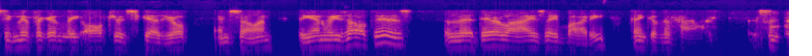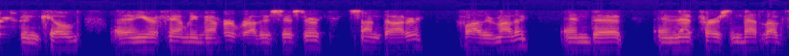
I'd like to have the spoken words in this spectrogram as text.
significantly altered schedule and so on. The end result is that there lies a body. Think of the family. Somebody's been killed, and you're a family member, brother, sister, son, daughter, father, mother, and uh, and that person, that loved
